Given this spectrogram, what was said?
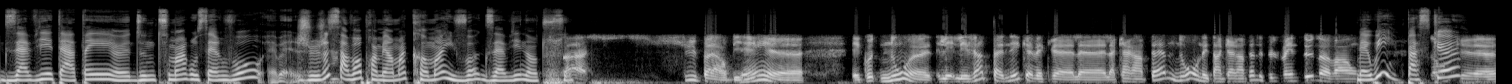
Xavier était atteint euh, d'une tumeur au cerveau. Euh, ben, je veux juste savoir premièrement comment il va Xavier dans tout ça? Ah, super bien. Euh, écoute, nous, euh, les, les gens paniquent avec la, la- la quarantaine. Nous, on est en quarantaine depuis le 22 novembre. Ben oui, parce Donc, que euh,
